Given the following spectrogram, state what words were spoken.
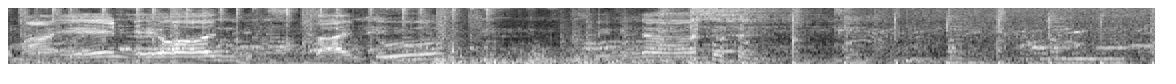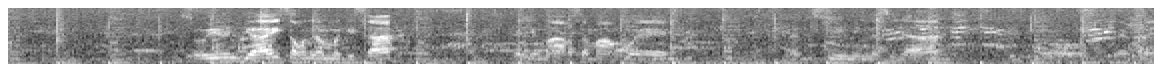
Kumain. Ngayon, it's time to swimming na. so yun guys, ako na mag-isa. Yung mga kasamahan ko eh, nag-swimming na sila. So, syempre,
